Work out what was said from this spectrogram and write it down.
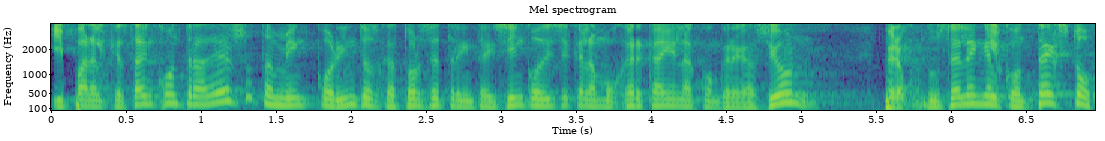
Y para el que está en contra de eso, también Corintios 14, 35 dice que la mujer cae en la congregación. Pero cuando usted lee en el contexto,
